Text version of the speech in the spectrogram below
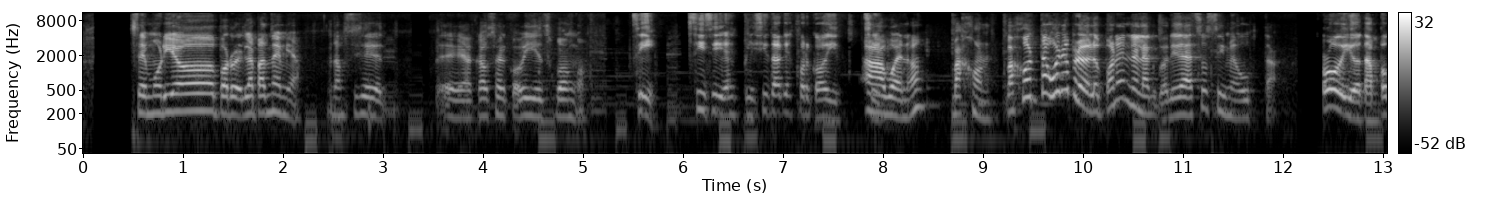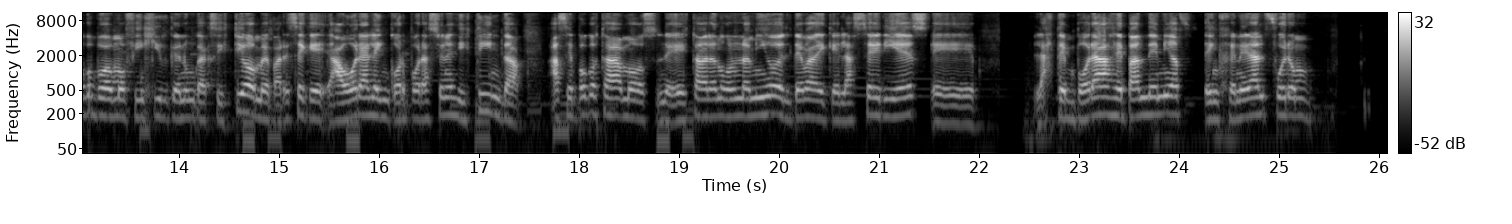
se murió por la pandemia. No sé si eh, a causa del COVID, supongo. Sí, sí, sí, explícita que es por COVID. Ah, bueno, bajón. Bajón está bueno, pero lo ponen en la actualidad, eso sí me gusta. Obvio, tampoco podemos fingir que nunca existió. Me parece que ahora la incorporación es distinta. Hace poco estábamos, eh, estaba hablando con un amigo del tema de que las series, eh, las temporadas de pandemia en general fueron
